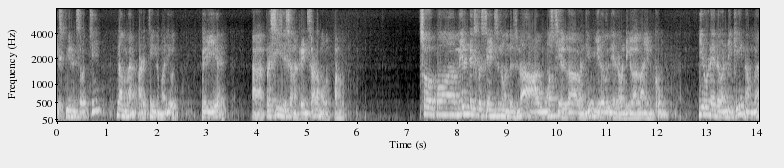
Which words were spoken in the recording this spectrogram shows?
எக்ஸ்பீரியன்ஸை வச்சு நம்ம அடுத்து இந்த மாதிரி ஒரு பெரிய ப்ரொசீஜர்ஸான ட்ரெயின்ஸ்லாம் நம்ம ஒர்க் பண்ணுறோம் ஸோ இப்போ மெயில் அண்ட் எக்ஸ்பிரஸ் ட்ரெயின்ஸ்னு வந்துருச்சுன்னா ஆல்மோஸ்ட் எல்லா வண்டியும் இரவு நேர வண்டிகளாக தான் இருக்கும். இரவு நேர வண்டிக்கு நம்ம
